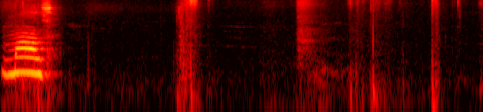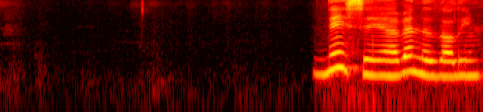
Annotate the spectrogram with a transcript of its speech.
Mal. Neyse ya ben de dalayım.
